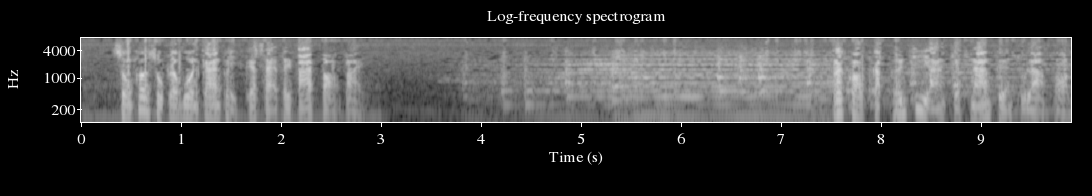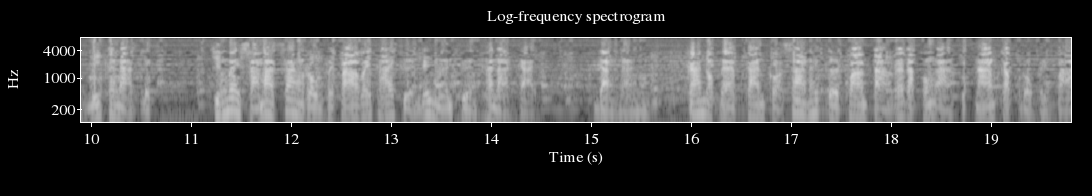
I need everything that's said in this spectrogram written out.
ำส่งเข้าสู่กระบวนการผลิตกระแสไฟฟ้าต่อไป ประกอบกับพื้นที่อ่างเก็บน้ำเขื่อนจุฬาภรณ์มีขนาดเล็ก จึงไม่สามารถสร้างโรงไฟฟ้าไว้ท้ายเขื่อนได้เหมือนเขื่อนขนาดใหญ่ดังนั้น การออกแบบการก่อสร้างให้เกิดความต่างระดับของอ่างเก็บน้ำกับโรงไฟฟ้า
